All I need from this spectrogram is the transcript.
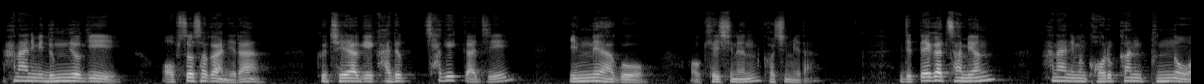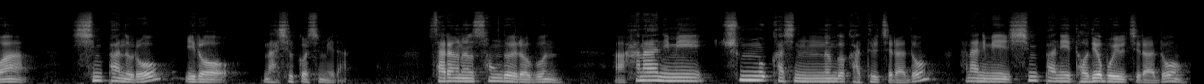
하나님이 능력이 없어서가 아니라 그 죄악이 가득 차기까지 인내하고 어, 계시는 것입니다. 이제 때가 차면 하나님은 거룩한 분노와 심판으로 일어나실 것입니다. 사랑하는 성도 여러분, 아, 하나님이 침묵하시는 것 같을지라도 하나님이 심판이 더뎌 보일지라도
